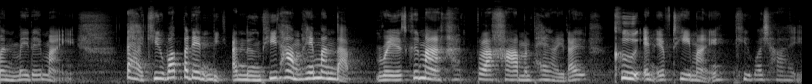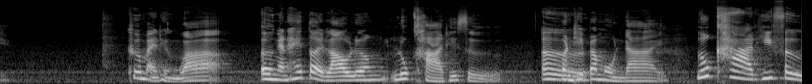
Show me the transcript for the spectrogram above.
มันไม่ได้ใหม่ แต่คิดว่าประเด็นอีกอันหนึงที่ทำให้มันแบบ raise ขึ้นมาค่ะราคามันแพงอะไรได้ คือ NFT ไหม คิดว่าใช่ คือหมายถึงว่า เอองั้นให้เตยเล่าเรื่องลูกค้าที่ซื้อเออคนที่ประมูลได้ ลูกค้าที่ซื้อ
